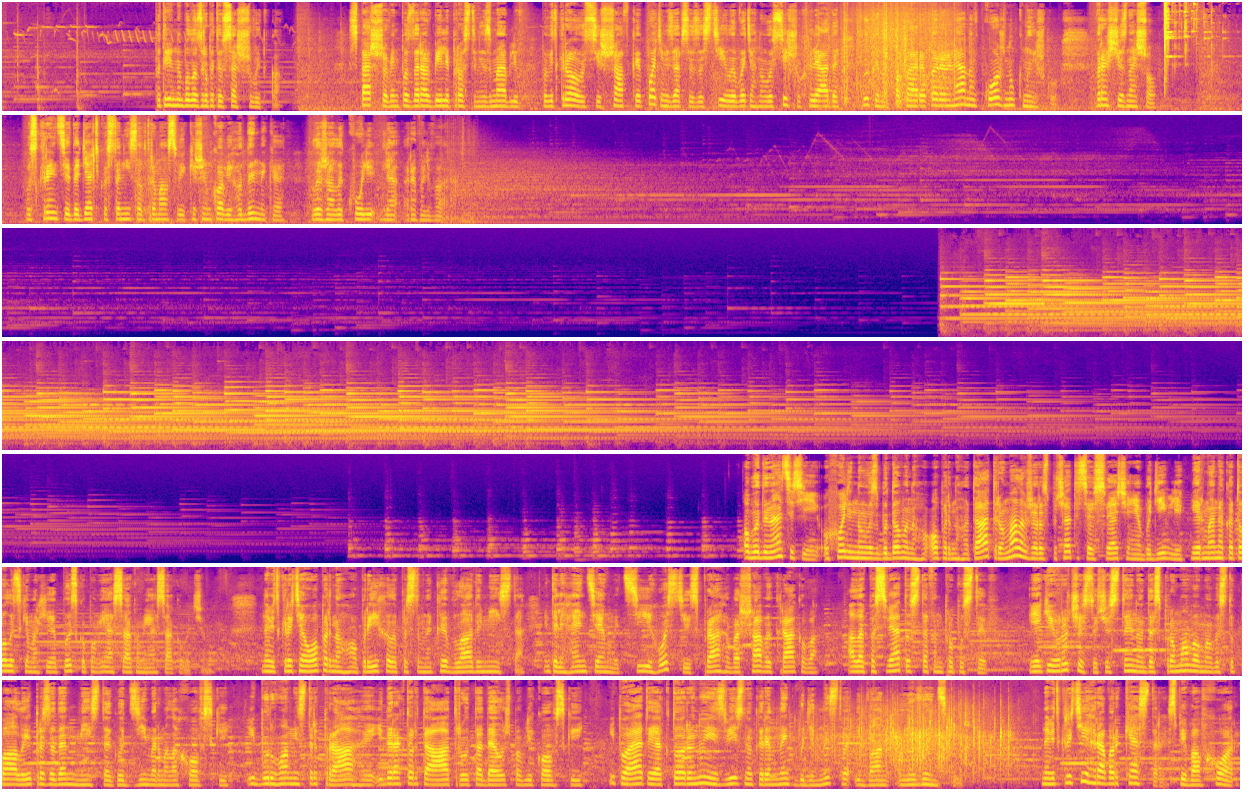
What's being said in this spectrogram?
Потрібно було зробити все швидко. Спершу він поздарав білі простині з меблів, повідкривав усі шафки, потім взявся за стіли, витягнув усі шухляди, викинув папери, переглянув кожну книжку. Врешті знайшов. У скринці, де дядько Станіслав тримав свої кишенькові годинники, лежали кулі для револьвера. Об 11-й у холі новозбудованого оперного театру мало вже розпочатися освячення будівлі вірмено-католицьким архієпископом Іасаком Іасаковичем. На відкриття оперного приїхали представники влади міста, інтелігенція, митці, гості із Праги, Варшави, Кракова. Але по святу Стефан пропустив. Як і урочисту частину, де з промовами виступали і президент міста Годзімер Малаховський, і бургомістр Праги, і директор театру Тадеуш Павліковський, і поети, і актори, ну і, звісно, керівник будівництва Іван Левинський. На відкритті грав оркестр, співав хор.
